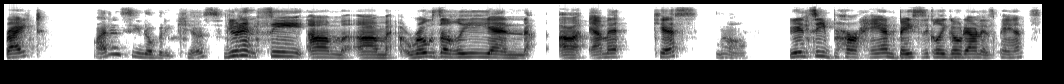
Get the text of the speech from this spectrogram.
Right? I didn't see nobody kiss. You didn't see um um Rosalie and uh Emmett kiss? No. You didn't see her hand basically go down his pants?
